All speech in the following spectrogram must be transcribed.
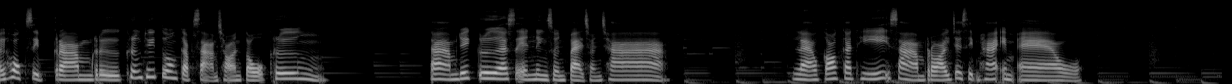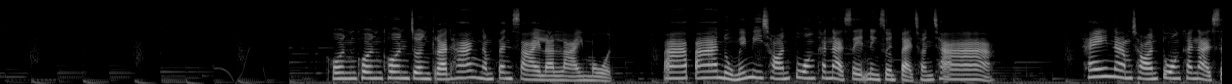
160 กรัม หรือครึ่งถ้วยตวงกับ 3 ช้อนโต๊ะครึ่ง ตามด้วยเกลือเศษ1ส่วน8ช้อนชา แล้วก็กะทิ 375 ml คนคนคนจนกระทั่งน้ำตาลทรายละลายหมด ป้าป้าหนูไม่มีช้อนตวงขนาดเศษ1ส่วน8ช้อนชา ให้นำช้อนตวงขนาดเศ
